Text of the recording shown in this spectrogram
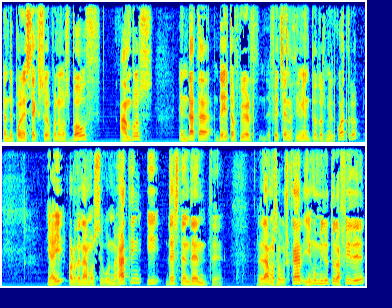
donde pone sexo ponemos both, ambos, en data, date of birth, fecha de nacimiento 2004, y ahí ordenamos según rating y descendente. Le damos a buscar y en un minuto la FIDE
